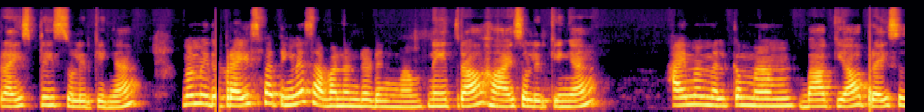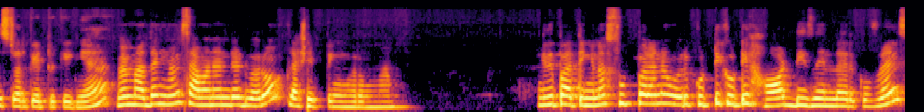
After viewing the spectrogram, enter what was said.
price please சொல்லியிருக்கீங்க மேம் இது ப்ரைஸ் பார்த்தீங்கன்னா செவன் ஹண்ட்ரடுங்க மேம் நேத்ரா ஹாய் சொல்லியிருக்கீங்க ஹாய் மேம் வெல்கம் மேம் பாக்யா ப்ரைஸ் சிஸ்டர் கேட்டிருக்கீங்க. மேம் அதாங்க மேம் செவன் ஹண்ட்ரட் வரும் ப்ளஸ் ஷிப்பிங் வரும் மேம் இது பார்த்தீங்கன்னா சூப்பரான ஒரு குட்டி குட்டி ஹாட் டிசைனில் இருக்கும் ஃப்ரெண்ட்ஸ்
